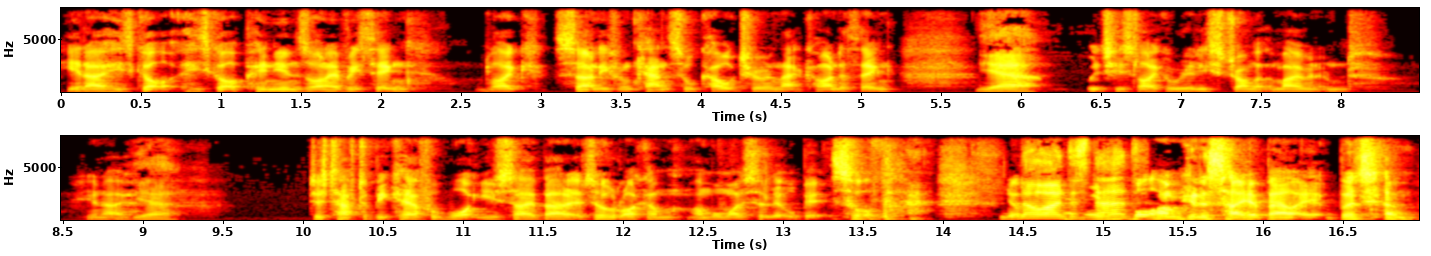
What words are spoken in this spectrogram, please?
you know he's got he's got opinions on everything, like certainly from cancel culture and that kind of thing, Yeah, which is like really strong at the moment, and you know yeah. just have to be careful what you say about it at all. Like I'm, I'm almost a little bit sort of. No, I understand. what I'm going to say about it, but um,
